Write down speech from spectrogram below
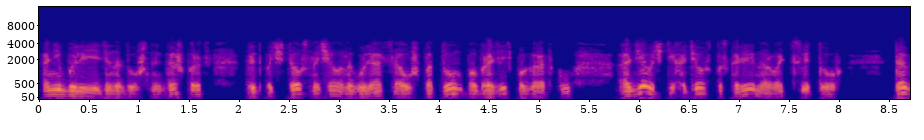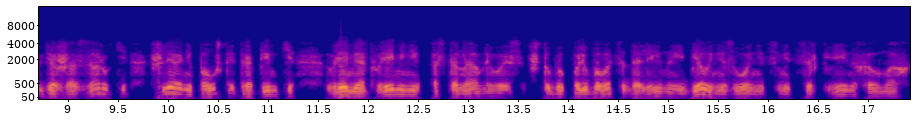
Они были единодушны. Гашпорец предпочитал сначала нагуляться, а уж потом побродить по городку, а девочке хотелось поскорее нарвать цветов. Так, держась за руки, шли они по узкой тропинке, время от времени останавливаясь, чтобы полюбоваться долиной, белыми звонницами церквей на холмах,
